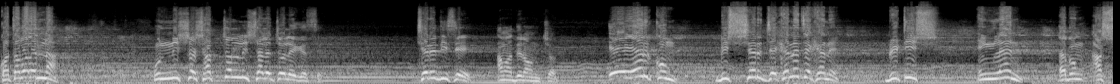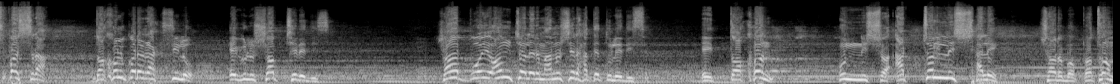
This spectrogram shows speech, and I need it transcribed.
কথা বলেন না। উনিশশো সাতচল্লিশ সালে চলে গেছে। ছেড়ে দিছে আমাদের অঞ্চল। এ এরকম বিশ্বের যেখানে যেখানে ব্রিটিশ, ইংল্যান্ড এবং আশপাশরা দখল করে রাখছিল, এগুলো সব ছেড়ে দিছে। সব ওই অঞ্চলের মানুষের হাতে তুলে দিছে। এই তখন উনিশশো আটচল্লিশ সালে সর্বপ্রথম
